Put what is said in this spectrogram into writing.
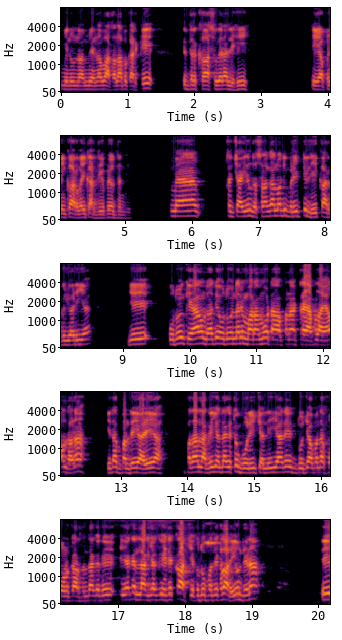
ਮੈਨੂੰ ਨਾਲ ਮੇਰੇ ਨਾਲ ਵਾਰਤਾਲਾਪ ਕਰਕੇ ਤੇ ਦਰਖਾਸਤ ਵਗੈਰਾ ਲਿਖੀ ਤੇ ਆਪਣੀ ਕਾਰਵਾਈ ਕਰਦੇ ਪਏ ਉਦੋਂ ਦੀ। ਮੈਂ ਸੱਚਾਈ ਨੂੰ ਦੱਸਣਾਗਾ ਉਹਨਾਂ ਦੀ ਬੜੀ ਢਿੱਲੀ ਕਾਰਗੁਜ਼ਾਰੀ ਆ। ਜੇ ਉਦੋਂ ਕਿਹਾ ਹੁੰਦਾ ਤੇ ਉਦੋਂ ਇਹਨਾਂ ਨੇ ਮਾੜਾ ਮੋਟਾ ਆਪਣਾ ਟਰੈਪ ਲਾਇਆ ਹੁੰਦਾ ਨਾ ਇਹ ਤਾਂ ਬੰਦੇ ਆਏ ਆ। ਪਤਾ ਲੱਗ ਜਾਂਦਾ ਕਿ ਇੱਥੋਂ ਗੋਲੀ ਚੱਲੀ ਆ ਤੇ ਦੂਜਾ ਬੰਦਾ ਫੋਨ ਕਰ ਦਿੰਦਾ ਕਿ ਇਹ ਆ ਕਿ ਲੱਗ ਜਾ ਕਿਸੇ ਦੇ ਘਰ 'ਚ ਇੱਕ ਦੋ ਬੰਦੇ ਖਿਲਾਰੇ ਹੁੰਦੇ ਨਾ ਤੇ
